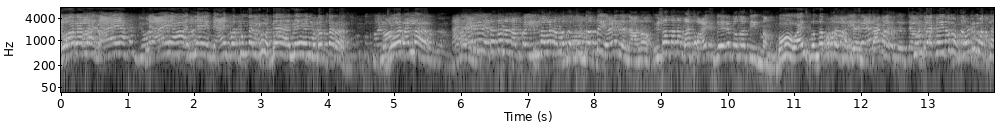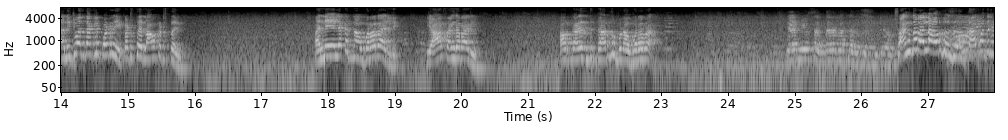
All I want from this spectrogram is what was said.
ಜೋರಲ್ಲ ನ್ಯಾಯ ನ್ಯಾಯ ಅನ್ಯಾಯ ನ್ಯಾಯ ಗೊತ್ತಂದ್ರೆ ಮತ್ತೆ ಅನ್ಯಾಯ ಹೆಂಗೆ ಮಾತಾಡ್ತಾರ ಜೋರಲ್ಲ. ನಮ್ಮ ಕೈ ಇಲ್ಲವ ನಮ್ಮ ಹತ್ರ ದುಡ್ಡು ಅಂತ ಹೇಳಿದೆ ನಾನು. ಇಷ್ಟೊತ್ತನ ಮತ್ತೆ ವಾಯ್ಸ್ ಬೇರೆ ಬಂದತಿ ಈಗ ನಮ್ದು. ಹ್ಞೂ ವಾಯ್ಸ್ ಬಂದ ಬರ್ತದೆ ಹಾ, ಮತ್ತೆ ಈಗ ದಾಖಲೆ ಜ- ಸುಳ್ಳು ದಾಖಲೆ ಇದ್ರು ಕೊಡ್ರಿ ಮತ್ತೆ ನಾ ನಿಜವಾದ ದಾಖಲೆ ಕೊಡ್ರಿ. ಕಟ್ಸ್ತೇವೆ ನಾವು ಕಟ್ಸ್ತೇವೆ. ಅನ್ಯಾಯ ಇಲ್ಲಕತ್ ನಾವು ಬರೋರ ಅಲ್ಲಿ ಯಾವ ಸಂಗರ ಅಲ್ಲಿ ಅವ್ರು ಕರೆದ ಕರೆದು ನಾವು ಬರೋರ. ಸಂಘದವರಲ್ಲ ಅವ್ರು ತಾಪತ್ರಿ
